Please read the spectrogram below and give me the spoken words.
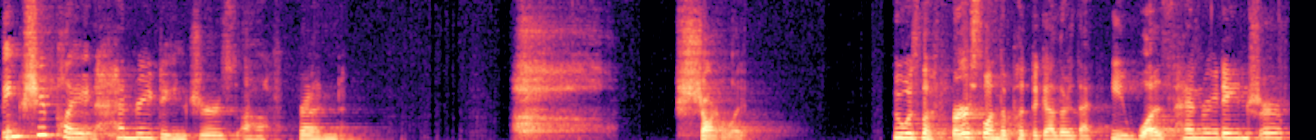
think she played Henry Danger's uh, friend, Charlotte, who was the first one to put together that he was Henry Danger.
